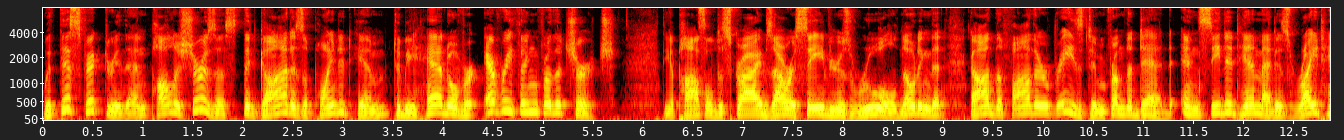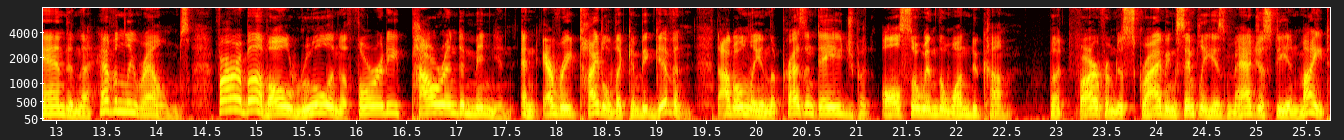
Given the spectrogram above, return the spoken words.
With this victory, then, Paul assures us that God has appointed him to be head over everything for the church. The apostle describes our Savior's rule, noting that God the Father raised him from the dead and seated him at his right hand in the heavenly realms, far above all rule and authority, power and dominion, and every title that can be given, not only in the present age, but also in the one to come. But far from describing simply his majesty and might,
